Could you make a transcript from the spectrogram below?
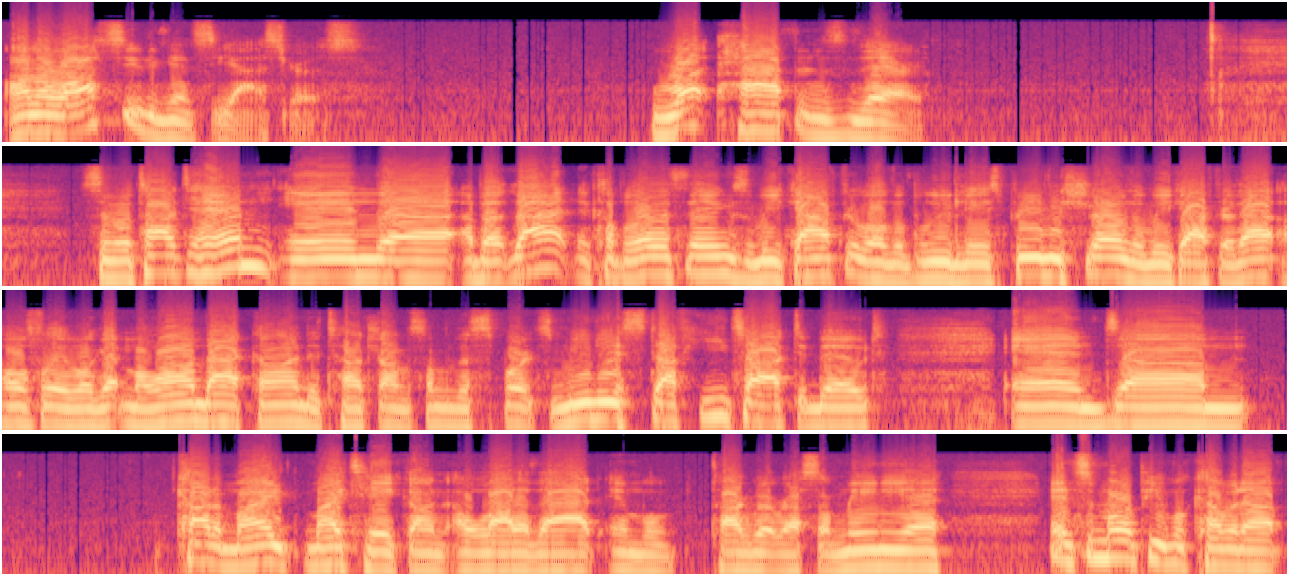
on a lawsuit against the Astros? What happens there? So we'll talk to him and uh, about that and a couple other things. The week after, we'll have a Blue Jays preview show. The week after that, hopefully, we'll get Milan back on to touch on some of the sports media stuff he talked about, and um, kind of my my take on a lot of that. And we'll talk about WrestleMania and some more people coming up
